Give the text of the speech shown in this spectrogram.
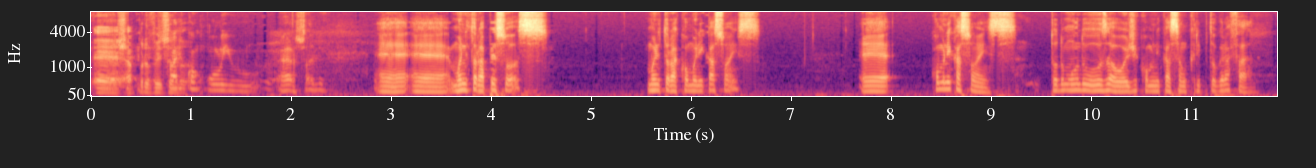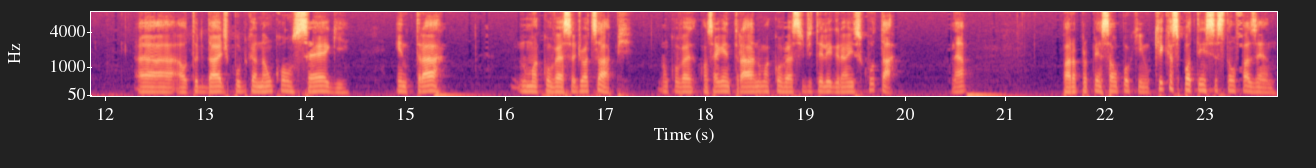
é, aproveitando... concluir o... É, só ele... É, é, monitorar pessoas, monitorar comunicações. comunicações. Todo mundo usa hoje comunicação criptografada a autoridade pública não consegue entrar numa conversa de WhatsApp, não consegue entrar numa conversa de Telegram e escutar, né? Para para pensar um pouquinho, o que, que as potências estão fazendo?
